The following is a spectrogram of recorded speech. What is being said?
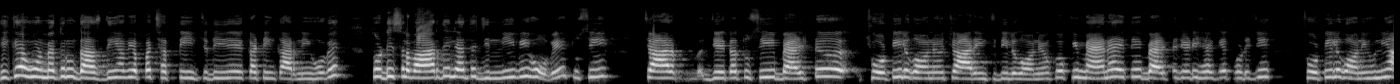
ਠੀਕ ਹੈ, ਹੁਣ ਮੈਂ ਤੁਹਾਨੂੰ ਦੱਸਦੀ ਆ ਵੀ ਆਪਾਂ 36 ਇੰਚ ਦੀ ਕਟਿੰਗ ਕਰਨੀ ਹੋਵੇ। ਤੁਹਾਡੀ ਸਲਵਾਰ ਦੀ ਲੈਂਥ ਜਿੰਨੀ ਵੀ ਹੋਵੇ, ਤੁਸੀਂ ਚਾਰ, ਜੇ ਤਾਂ ਤੁਸੀਂ ਬੈਲਟ ਛੋਟੀ ਲਗਾਉਨੇ ਹੋ 4 ਇੰਚ ਦੀ ਲਗਾਉਨੇ ਹੋ, ਕਿਉਂਕਿ ਮੈਂ ਨਾ ਇਹ ਤੇ ਬੈਲਟ ਜਿਹੜੀ ਹੈਗੀ ਥੋੜੀ ਜੀ ਛੋਟੀ ਲਗਾਉਣੀ ਹੁੰਦੀ ਆ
